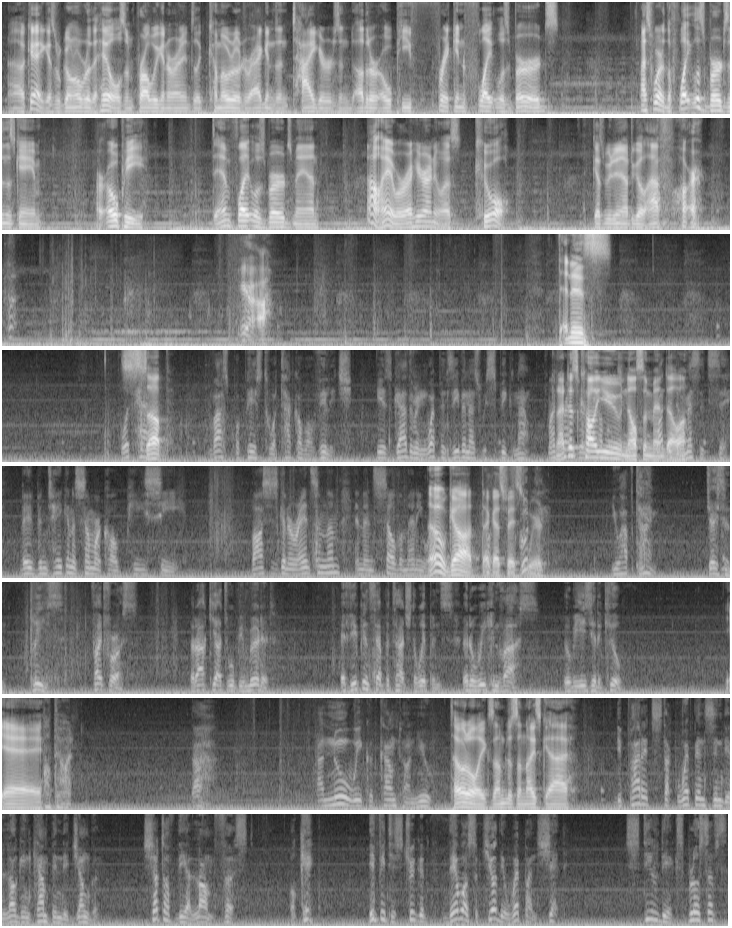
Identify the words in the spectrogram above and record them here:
Okay, I guess we're going over the hills and probably gonna run into like Komodo dragons and tigers and other OP freaking flightless birds. I swear, the flightless birds in this game are OP. Damn flightless birds, man. Oh, hey, we're right here anyways. Cool. Guess we didn't have to go that far. Dennis. What's up? Vaas prepares to attack our village. He is gathering weapons even as we speak now. My Can I just call you too. Nelson What did the Mandela? say? They've been taken to somewhere called PC. Vaas is gonna ransom them and then sell them anyway. Oh god, that guy's face is weird. You have time. Jason, please, fight for us. The Rakyat will be murdered. If you can sabotage the weapons, it'll weaken Vaas. It'll be easier to kill. Yay. I'll do it. Ah. I knew we could count on you. Totally, because I'm just a nice guy. The pirates stuck weapons in the logging camp in the jungle. Shut off the alarm first, okay? If it is triggered, they will secure the weapon shed. Steal the explosives,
